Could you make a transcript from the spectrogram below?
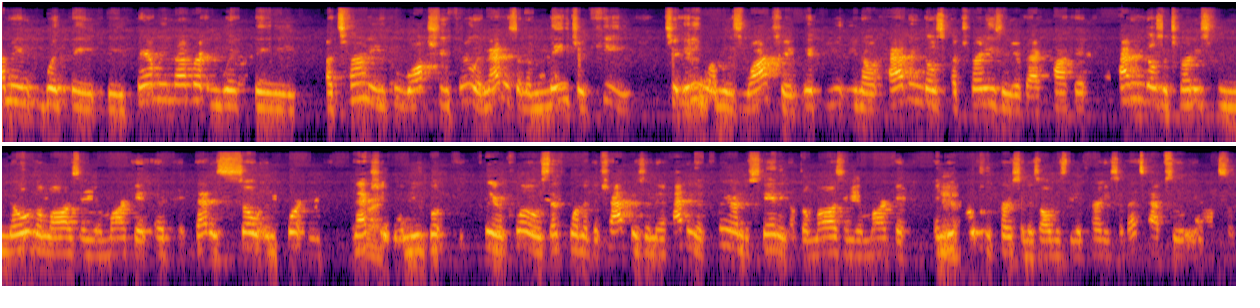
I mean with the the family member and with the attorney who walks you through, and that is a major key to anyone who's watching. If you you know having those attorneys in your back pocket, having those attorneys who know the laws in your market, and that is so important. And actually, right. my new book, Clear Close, that's one of the chapters in there. Having a clear understanding of the laws in your market and yeah. your go-to person is always the attorney. So that's absolutely awesome.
